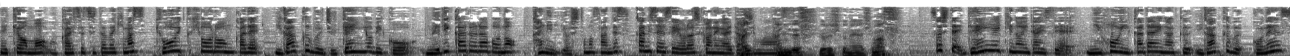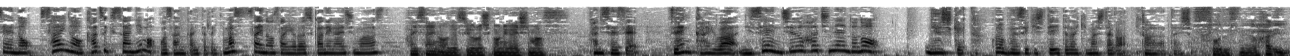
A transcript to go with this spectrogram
え今日もご解説いただきます教育評論家で医学部受験予備校メディカルラボの蟹義友さんです。蟹先生よろしくお願いいたします、はい、です。よろしくお願いしますそして現役の医大生日本医科大学医学部5年生の西能和樹さんにもご参加いただきます。西能さんよろしくお願いします。はい西能です。よろしくお願いします。蟹先生前回は2018年度の入試結果これを分析していただきましたがいかがだったでしょうか？そうですね。やはり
